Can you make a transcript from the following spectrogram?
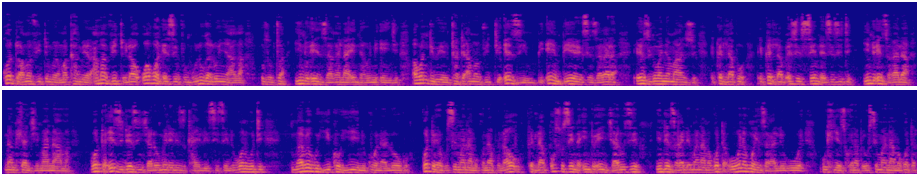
kodwa amavidiyo kumbe amakhamera amavidiyo lawo uwabona esevumbuluka lo nyaka uze kuthiwa yinto eyenzakala endaweni enje abantu bethathe amavidiyo ezimpi empi esenzakala ezwi kwamanye amazwi eqedi lapho eqedi lapho esesenda esisithi yinto eyenzakala namhlanje manama kodwa izinto ezinjalo kumele lizikhayelisise libone ukuthi ngabe kuyikho yini khona lokho kodwa uyakusemanama khonapho lawo uqedela ususinda into enjalo uthi into enzakala emanama kodwa ubona kungayenzakali kuwe uhlezi khonapho usemanama kodwa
